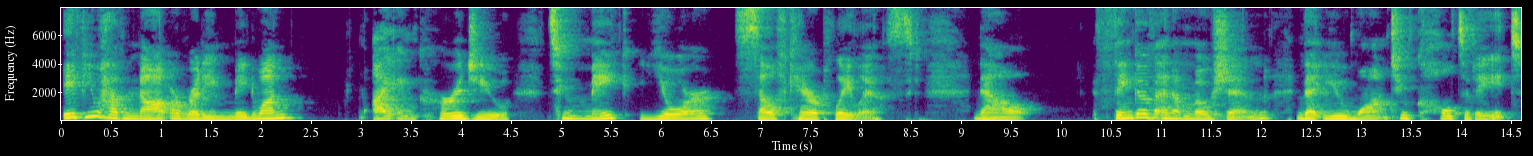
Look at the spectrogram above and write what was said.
if you have not already made one, I encourage you to make your self care playlist. Now, think of an emotion that you want to cultivate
